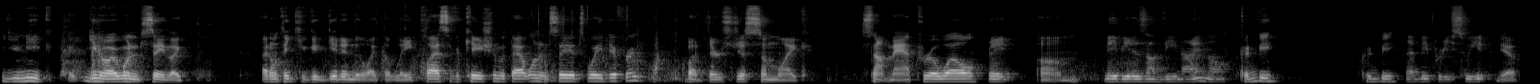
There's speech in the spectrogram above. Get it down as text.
unique. You know, I wouldn't say like. I don't think you could get into like the lake classification with that one and say it's way different, but there's just some like it's not mapped real well. Right? Um, Maybe it is on V9 though. could be, could be. That'd be pretty sweet. Yep.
